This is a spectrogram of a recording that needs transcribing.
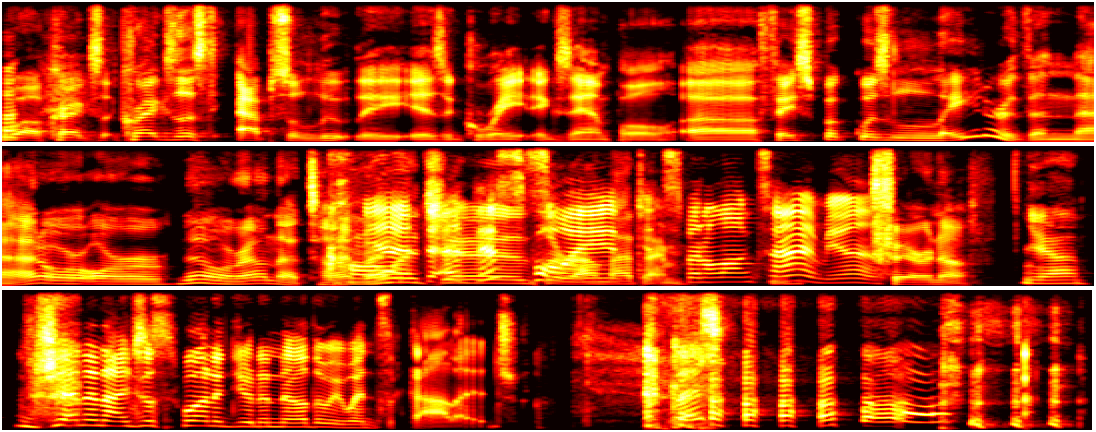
well craigslist craigslist absolutely is a great example uh facebook was later than that or or no around that time College. right? Yeah, th- at this Colleges around point, that time. it's been a long time. Yeah, fair enough yeah. Jen and I just wanted you to know that we went to college. But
